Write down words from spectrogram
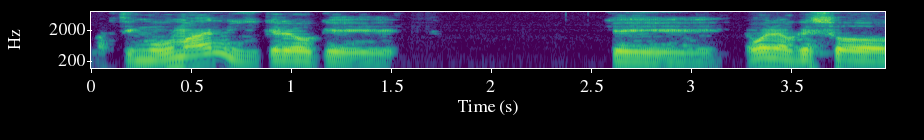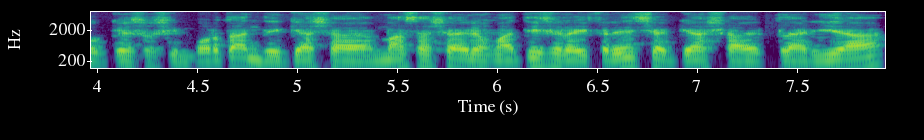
Martín Guzmán, y creo que, bueno, que eso, que eso es importante, que haya, más allá de los matices, la diferencia, que haya claridad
